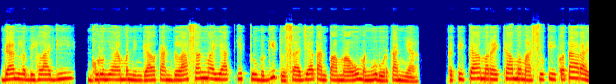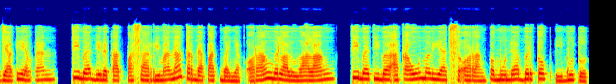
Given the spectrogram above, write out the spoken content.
Dan lebih lagi, gurunya meninggalkan belasan mayat itu begitu saja tanpa mau menguburkannya. Ketika mereka memasuki kota Raja Tiangan, Tiba di dekat pasar di mana terdapat banyak orang berlalu lalang, tiba-tiba Akau melihat seorang pemuda bertopi butut.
